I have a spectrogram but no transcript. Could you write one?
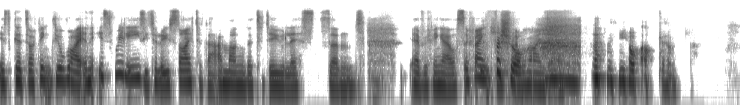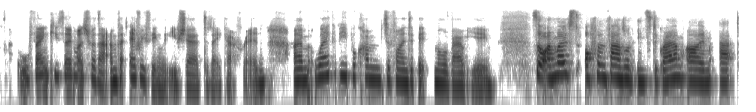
is good. So I think you're right. And it's really easy to lose sight of that among the to-do lists and everything else. So thank for you for reminder. You're welcome. Well, thank you so much for that and for everything that you've shared today, Catherine. Um, where can people come to find a bit more about you? So, I'm most often found on Instagram. I'm at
